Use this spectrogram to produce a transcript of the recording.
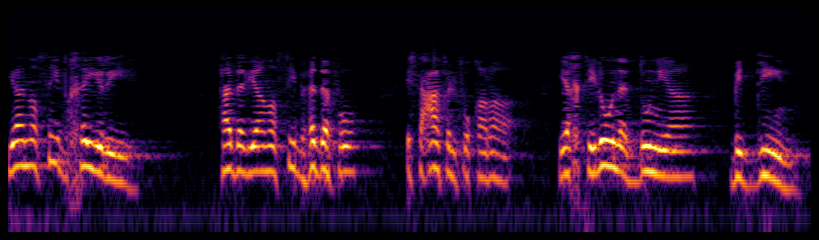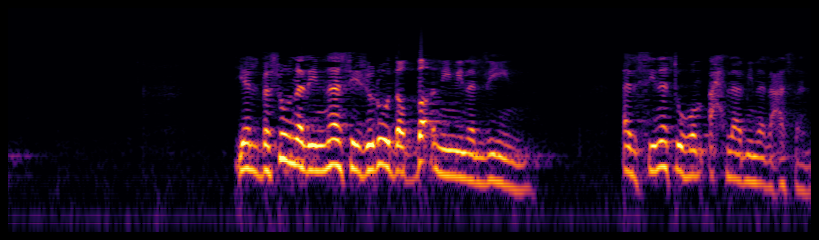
يا نصيب خيري. هذا يا نصيب هدفه إسعاف الفقراء يختلون الدنيا بالدين. يلبسون للناس جلود الضأن من اللين. ألسنتهم أحلى من العسل.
